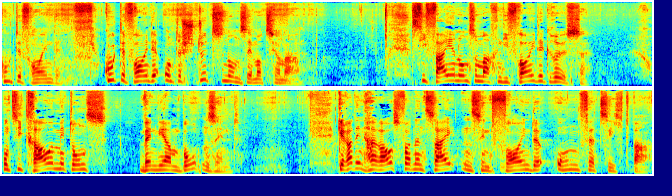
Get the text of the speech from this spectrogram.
gute Freunde. Gute Freunde unterstützen uns emotional. Sie feiern uns und machen die Freude größer. Und sie trauen mit uns, wenn wir am Boden sind. Gerade in herausfordernden Zeiten sind Freunde unverzichtbar.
